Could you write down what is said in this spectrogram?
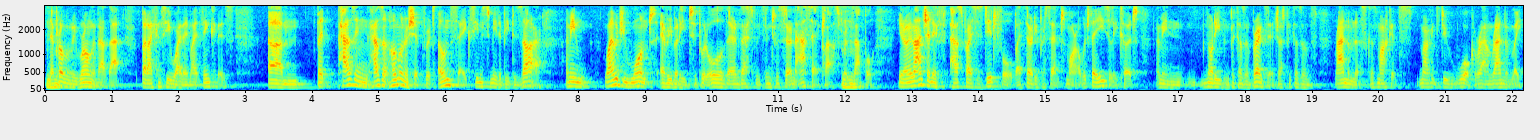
And they're probably wrong about that, but I can see why they might think it is. Um, but housing, housing, home ownership for its own sake seems to me to be bizarre. I mean, why would you want everybody to put all of their investments into a certain asset class, for example? You know, imagine if house prices did fall by 30% tomorrow, which they easily could. I mean, not even because of Brexit, just because of randomness, because markets, markets do walk around randomly.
